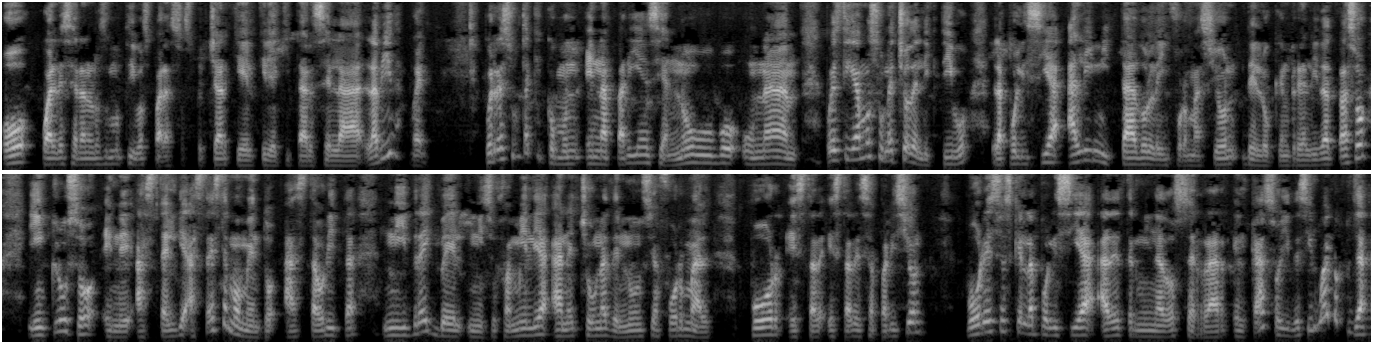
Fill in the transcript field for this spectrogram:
o cuáles eran los motivos para sospechar que él quería quitarse la, la vida. Bueno, pues resulta que como en apariencia no hubo una, pues digamos un hecho delictivo, la policía ha limitado la información de lo que en realidad pasó. Incluso en, hasta el día, hasta este momento, hasta ahorita, ni Drake Bell ni su familia han hecho una denuncia formal por esta, esta desaparición. Por eso es que la policía ha determinado cerrar el caso y decir, bueno, pues ya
